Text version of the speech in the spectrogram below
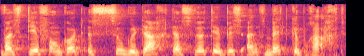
was dir von Gott ist zugedacht, das wird dir bis ans Bett gebracht.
